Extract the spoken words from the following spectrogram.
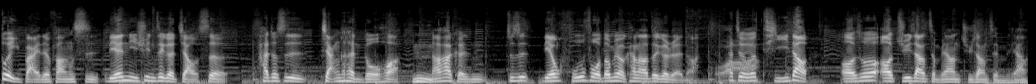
对白的方式，连尼逊这个角色。他就是讲很多话，嗯，然后他可能就是连胡佛都没有看到这个人哦，哇他就有提到哦，说哦局长怎么样，局长怎么样，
